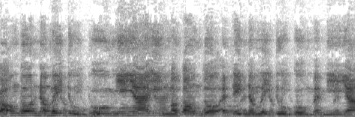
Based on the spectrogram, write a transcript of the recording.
ကောင်းသောနမိတ်တို့ကိုမြင်ရာ၏မကောင်းသောအတိတ်နမိတ်တို့ကိုမမြင်ရာ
